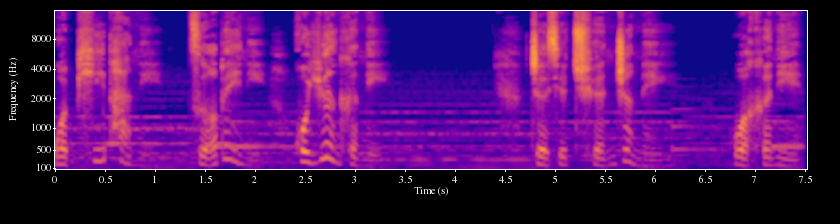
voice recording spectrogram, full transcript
我批判你、责备你或怨恨你，这些全证明我和你。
